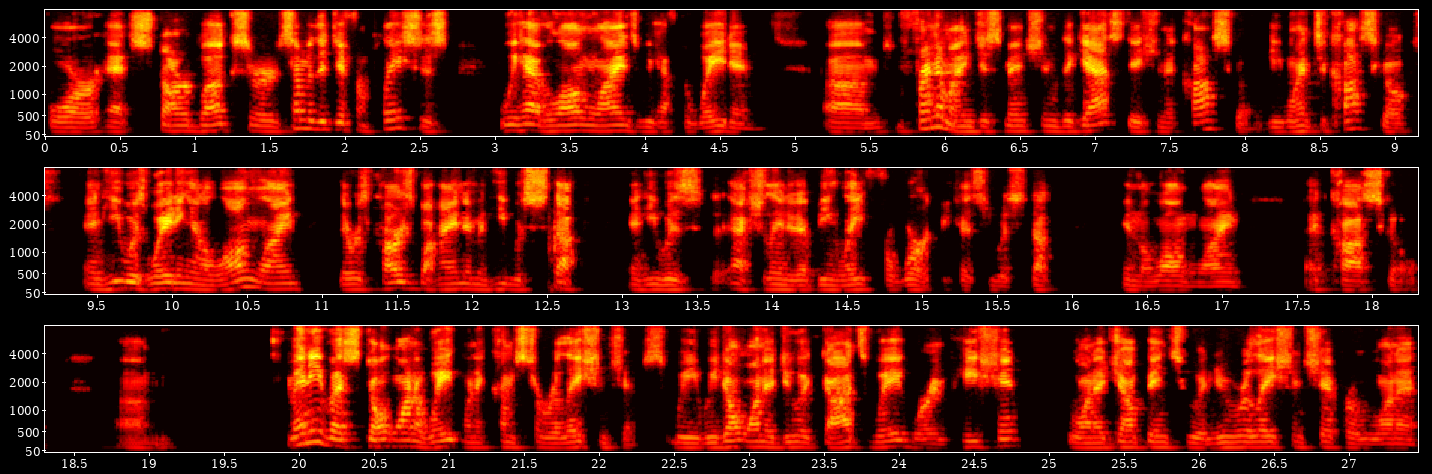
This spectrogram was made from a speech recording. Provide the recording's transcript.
or at Starbucks or some of the different places. We have long lines we have to wait in. Um, a friend of mine just mentioned the gas station at Costco. He went to Costco and he was waiting in a long line. There was cars behind him and he was stuck. And he was actually ended up being late for work because he was stuck in the long line at Costco. Um, many of us don't want to wait when it comes to relationships. We, we don't want to do it God's way. We're impatient. we want to jump into a new relationship or we want to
